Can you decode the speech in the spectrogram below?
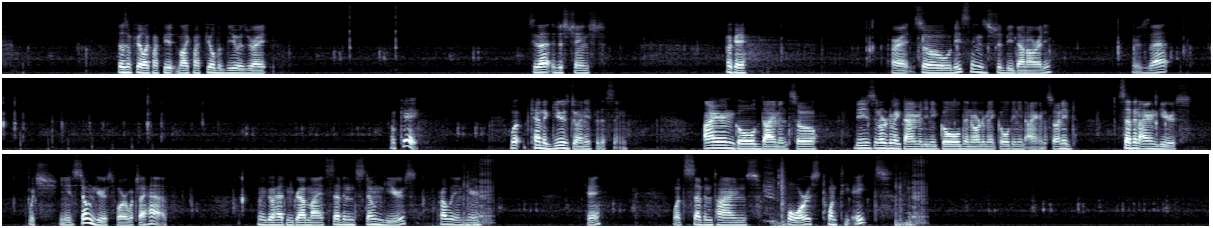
Doesn't feel like my like my field of view is right. See that? It just changed. Okay, Alright, so these things should be done already. Where's that? Okay. What kind of gears do I need for this thing? Iron, gold, diamond. So these, in order to make diamond, you need gold. In order to make gold, you need iron. So I need seven iron gears, which you need stone gears for, which I have. I'm going to go ahead and grab my seven stone gears, probably in here. Okay. What's 7 times 4 is 28.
